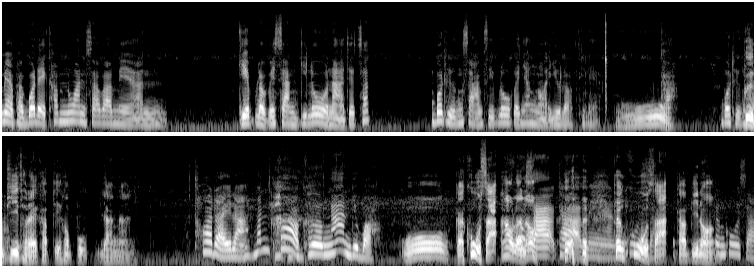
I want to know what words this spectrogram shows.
แม่พันบ่ได้คำนวณซะว่าแม่อันเก็บเราไปสั่งกิโลน่าจะสักบ่ถึง30โลก็ยังน้อยอยู่รอบที่แล้วโอ้ค่ะบ่ถึงพื้นที่30เท่าไหรครับที่เขาปลูกยางนานี่ท่อใดล่ะ มันท่อเคืองงานอยู่บ่ โอ้กะคู่สะเฮาแหละเนาะสะค่ะแม่นเทิงคู่สะครับพี่น้องเทิงคู่สะ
